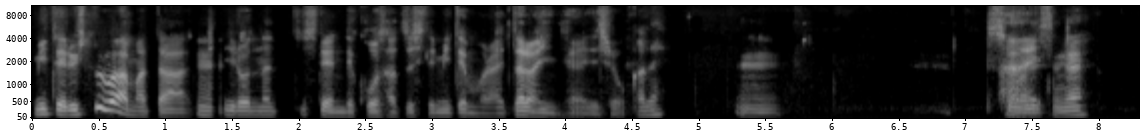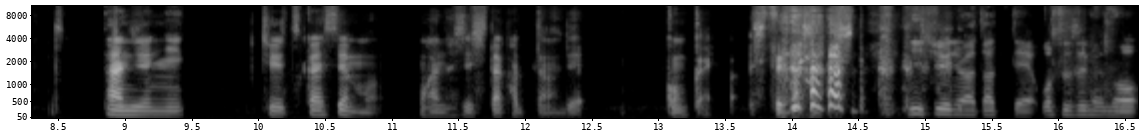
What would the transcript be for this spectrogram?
見てる人はまたうんいろんな視点で考察して見てもらえたらいいんじゃないでしょうかね。うん。そうですね。単純に、呪術廻戦もお話ししたかったので、今回は失礼しました。2週にわたっておすすめの,、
